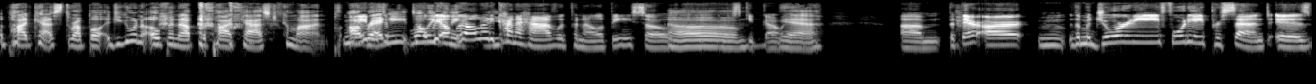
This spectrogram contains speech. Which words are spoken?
a podcast thruple? Do you want to open up the podcast? Come on, Maybe already? It's well we, we already ye- kind of have with Penelope so Oh, just keep going Yeah. um but there are mm, the majority 48% is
